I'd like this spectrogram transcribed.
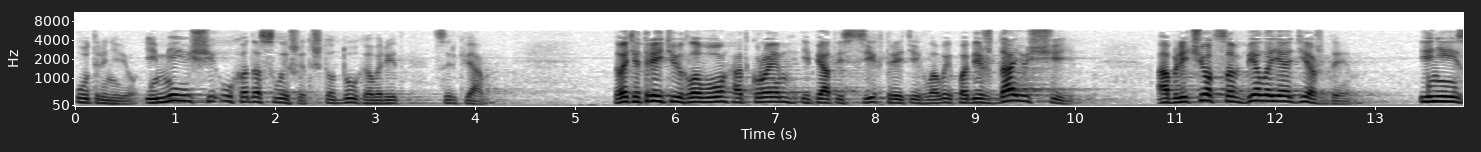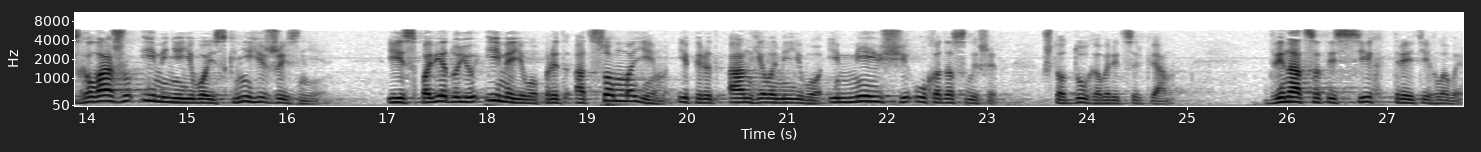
утреннюю. Имеющий ухо да слышит, что Дух говорит церквям». Давайте третью главу откроем и пятый стих третьей главы. «Побеждающий облечется в белые одежды, и не изглажу имени Его из книги жизни, и исповедую имя Его пред Отцом моим и перед ангелами Его, имеющий ухо да слышит, что Дух говорит церквям». Двенадцатый стих третьей главы.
